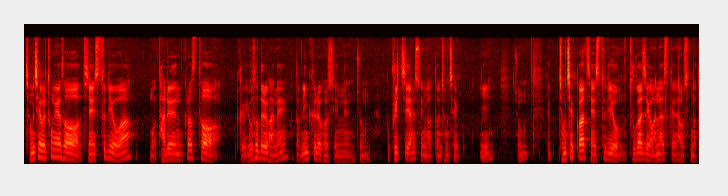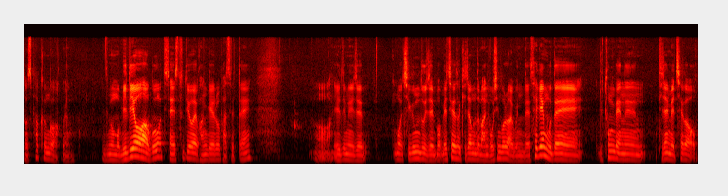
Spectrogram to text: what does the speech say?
정책을 통해서 디자인 스튜디오와 뭐 다른 클러스터 그 요소들 간에 어떤 링크를 걸 수 있는 좀 bridge 할 수 있는 어떤 정책이 좀 그 정책과 디자인 스튜디오 두 가지가 만났을 때 나올 수 있는 어떤 스파크인 것 같고요. 예를 뭐 미디어하고 디자인 스튜디오의 관계로 봤을 때 어, 예를 들면 이제 뭐 지금도 이제 뭐 매체에서 기자분들 많이 오신 걸로 알고 있는데 세계 무대에 유통되는 디자인 매체가 없-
